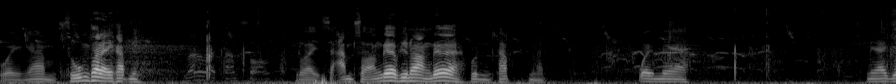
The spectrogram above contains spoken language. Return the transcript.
กล้วยงามสูงเท่าไหร่ครับนี่ร้อยสามสองครับร้อยสามสองเด้อพี่น้องเด้อคุณครับนะกล้วยแม่แม่แย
